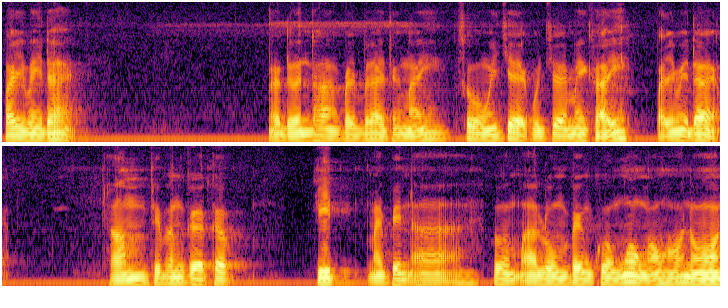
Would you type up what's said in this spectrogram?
ไปไม่ได้ถ้าเดินทางไปไม่ได้ทั้งไหน โซ่ไม่แจ้กุญแจไม่ไข ไปไม่ได้ทำที่มันเกิดกับจิตมันเป็นอาความอารมณ์เป็นความง่วงเหงาหอนอน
